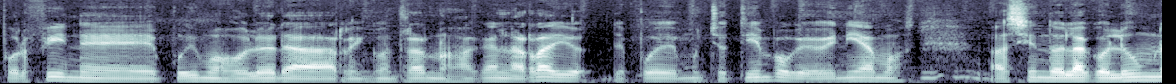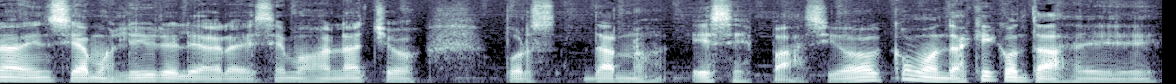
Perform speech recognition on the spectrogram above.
Por fin eh, pudimos volver a reencontrarnos acá en la radio, después de mucho tiempo que veníamos haciendo la columna en Seamos Libres. Le agradecemos a Nacho por darnos ese espacio. ¿Cómo andas? ¿Qué contás de,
